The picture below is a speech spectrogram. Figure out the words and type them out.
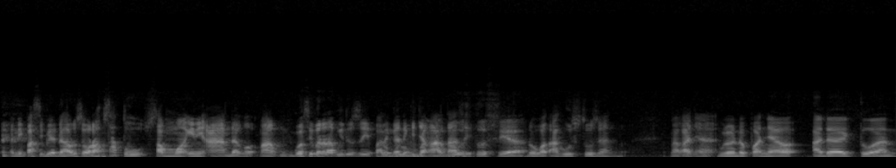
Ini pasti beda harus orang satu semua ini ada kok. Nah, gue sih berharap gitu sih. Paling nggak di ke 24 Jakarta sih. Agustus ya. 24 Agustus kan. Makanya Bulan depannya ada ituan.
